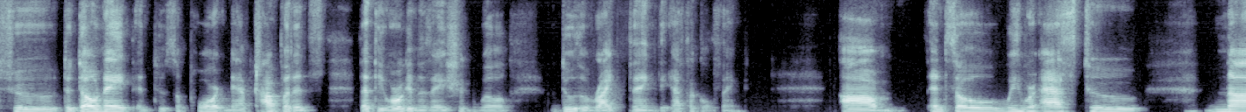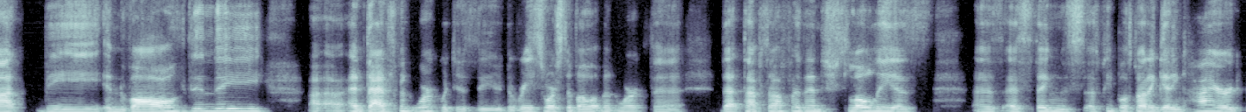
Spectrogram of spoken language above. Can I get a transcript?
to to donate and to support and have confidence that the organization will do the right thing, the ethical thing. Um, and so we were asked to not be involved in the uh, advancement work, which is the the resource development work, the that type of stuff. And then slowly, as as as things as people started getting hired,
